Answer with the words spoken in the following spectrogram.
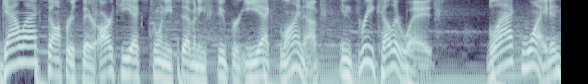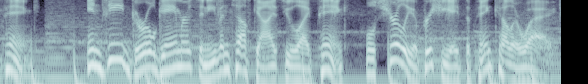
Galax offers their RTX 2070 Super EX lineup in three colorways – black, white, and pink. Indeed, girl gamers and even tough guys who like pink will surely appreciate the pink colorway.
